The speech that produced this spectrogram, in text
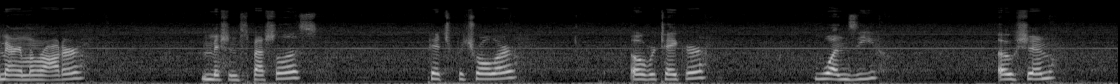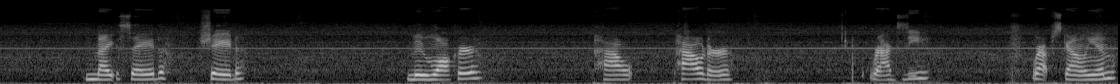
Mary Marauder, Mission Specialist, Pitch Patroller, Overtaker, Onesie, Ocean, Nightshade, Shade, Moonwalker, Pow Powder, Ragsy, Rapscallion,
